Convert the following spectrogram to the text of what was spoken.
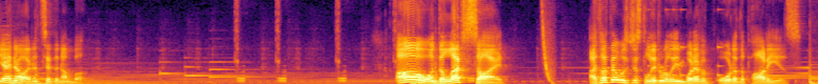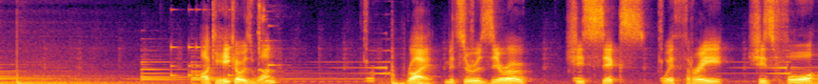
Yeah, no, I didn't see the number. Oh, on the left side. I thought that was just literally in whatever order the party is. Akihiko is one? Right. Mitsuru is zero. She's six. We're three. She's four.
